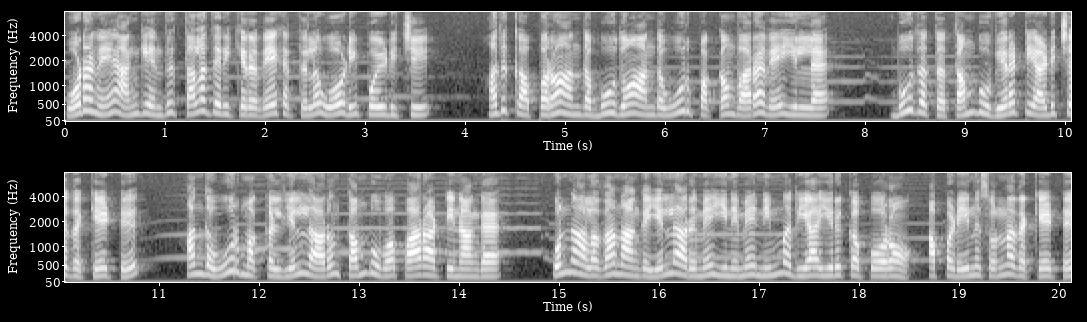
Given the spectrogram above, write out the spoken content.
உடனே அங்கேருந்து தலை தெறிக்கிற வேகத்துல ஓடி போயிடுச்சு. அதுக்கப்புறம் அந்த பூதம் அந்த ஊர் பக்கம் வரவே இல்லை. பூதத்தை தம்பு விரட்டி அடிச்சதை கேட்டு அந்த ஊர் மக்கள் எல்லாரும் தம்புவை பாராட்டினாங்க. உன்னால தான் நாங்க எல்லாருமே இனிமே நிம்மதியா இருக்க போறோம் அப்படின்னு சொன்னதை கேட்டு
